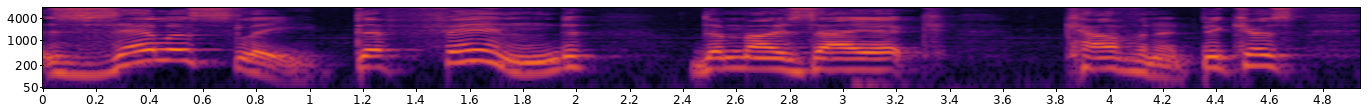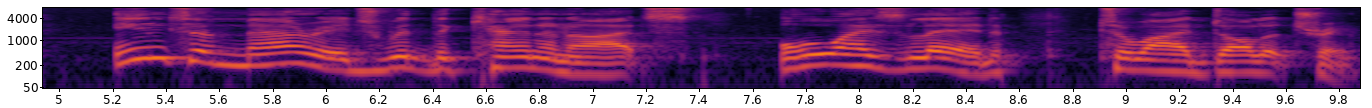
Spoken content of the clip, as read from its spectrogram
zealously defend the Mosaic covenant because intermarriage with the Canaanites always led to idolatry.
